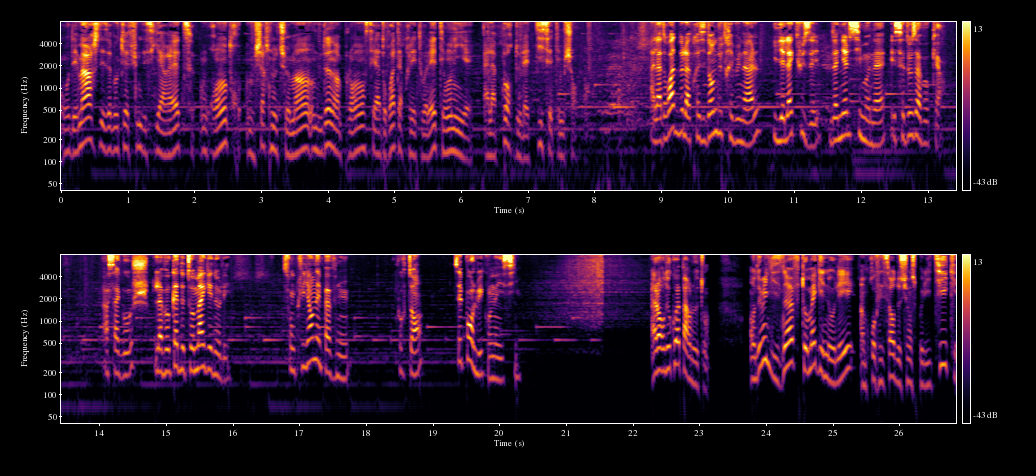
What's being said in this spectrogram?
On démarche, des avocats fument des cigarettes, on rentre, on cherche notre chemin, on nous donne un plan, c'est à droite après les toilettes et on y est, à la porte de la 17e chambre. À la droite de la présidente du tribunal, il y a l'accusé, Daniel Simonet, et ses deux avocats. À sa gauche, l'avocat de Thomas Guénolé. Son client n'est pas venu. Pourtant, c'est pour lui qu'on est ici. Alors de quoi parle-t-on? En 2019, Thomas Guénolé, un professeur de sciences politiques,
